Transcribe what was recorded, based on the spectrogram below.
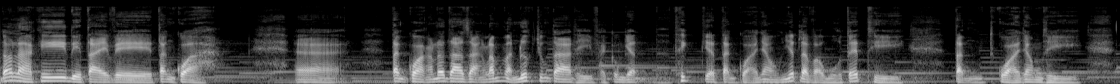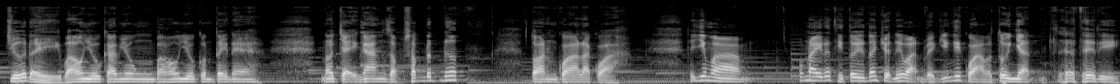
Đó là cái đề tài về tặng quà. À, tặng quà nó đa dạng lắm và nước chúng ta thì phải công nhận thích tặng quà nhau, nhất là vào mùa Tết thì tặng quà nhau thì chứa đầy bao nhiêu camion, bao nhiêu container. Nó chạy ngang dọc sắp đất nước. Toàn quà là quà. Thế nhưng mà hôm nay đó thì tôi nói chuyện với bạn về những cái quà mà tôi nhận. Thế thì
